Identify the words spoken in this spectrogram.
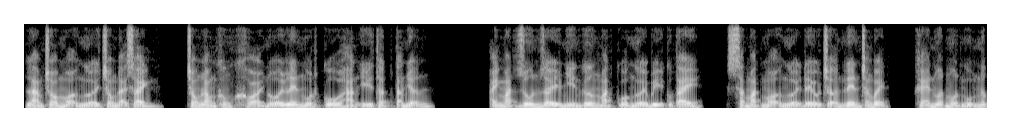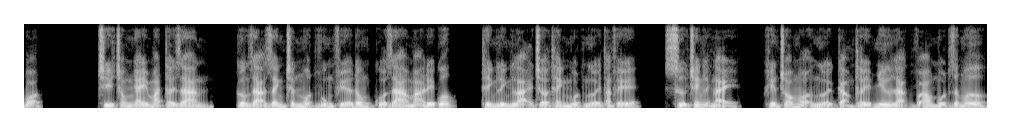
làm cho mọi người trong đại sảnh, trong lòng không khỏi nổi lên một cổ hàn ý thật tàn nhẫn. Ánh mắt run rẩy nhìn gương mặt của người bị cụ tay, sắc mặt mọi người đều trở nên trắng bệnh, khẽ nuốt một ngụm nước bọt. Chỉ trong nháy mắt thời gian, cường giả danh chấn một vùng phía đông của Gia Mã Đế Quốc, thình lình lại trở thành một người tàn phế. Sự chênh lệch này, khiến cho mọi người cảm thấy như lạc vào một giấc mơ.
